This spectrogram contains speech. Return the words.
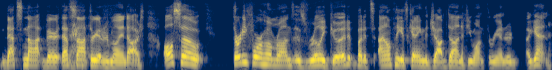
That's not very that's not 300 million dollars. Also, 34 home runs is really good, but it's I don't think it's getting the job done if you want 300 again.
